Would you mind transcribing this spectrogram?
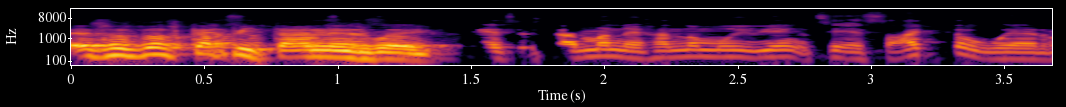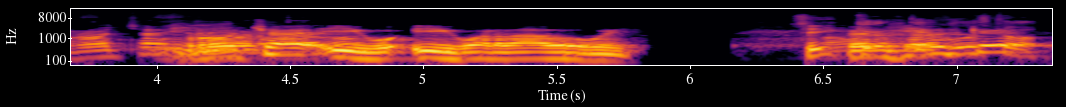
esos dos capitanes, güey. Que se están manejando muy bien. Sí, exacto, güey. Rocha y Rocha Y, guardado, güey. Sí, pero ¿sabes justo,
